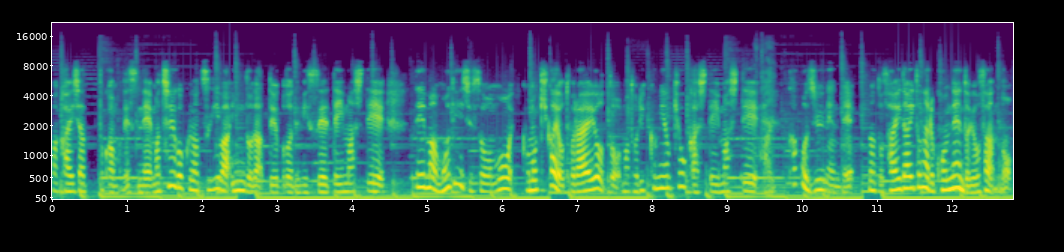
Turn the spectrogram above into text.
まあ会社とかもですね、まあ、中国の次はインドだということで見据えていましてで、まあ、モディ首相もこの機会を捉えようと、まあ、取り組みを強化していましてはい。過去10年でなんと最大となる今年度予算の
